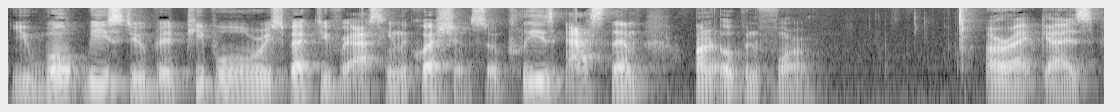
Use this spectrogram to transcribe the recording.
You won't be stupid. People will respect you for asking the questions. So please ask them on open forum. All right, guys.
